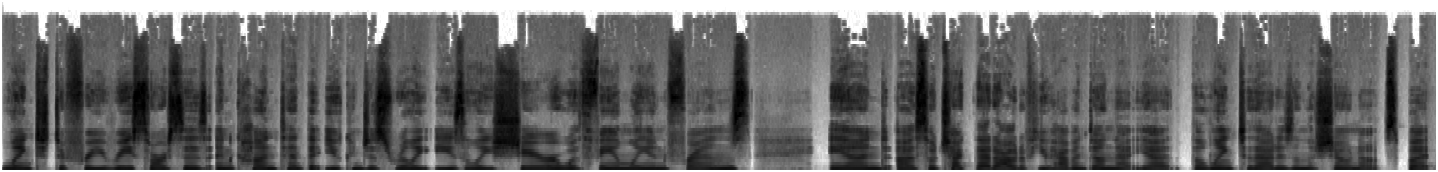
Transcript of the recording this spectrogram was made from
linked to free resources and content that you can just really easily share with family and friends. And uh, so check that out if you haven't done that yet. The link to that is in the show notes. But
